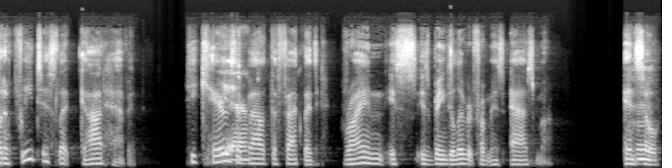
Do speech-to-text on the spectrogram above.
but if we just let god have it he cares yeah. about the fact that Ryan is is being delivered from his asthma. And mm-hmm. so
